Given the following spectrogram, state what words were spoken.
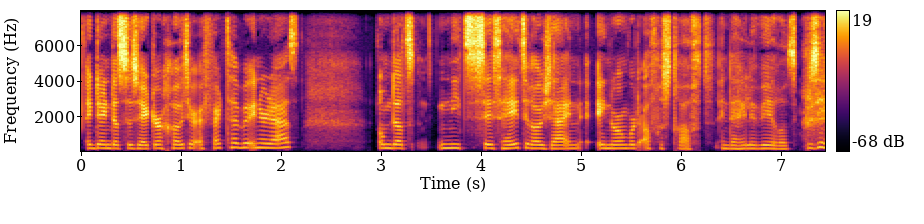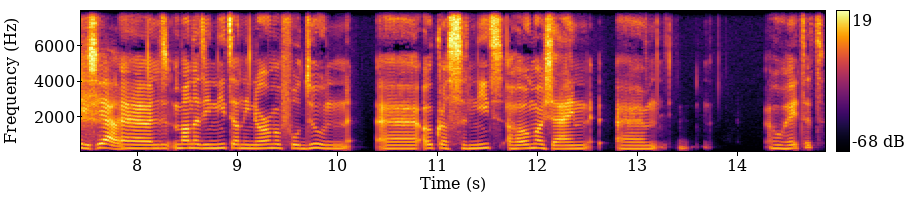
Ik denk dat ze zeker een groter effect hebben, inderdaad. Omdat niet cis-hetero zijn enorm wordt afgestraft in de hele wereld. Precies, ja. Eh, dus mannen die niet aan die normen voldoen, eh, ook als ze niet homo zijn, ehm, hoe heet het?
